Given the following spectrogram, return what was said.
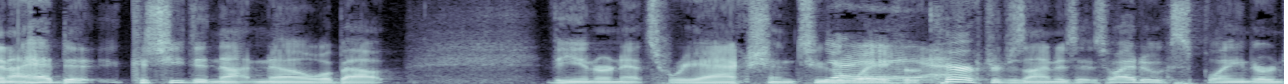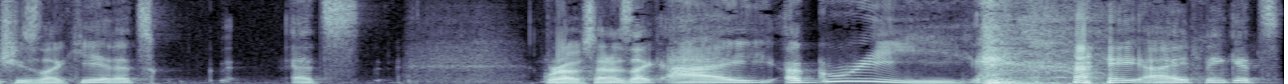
and I had to because she did not know about the internet's reaction to Yeah, the way yeah, her yeah. character design is. So I had to explain to her, and she's like, "Yeah, that's that's gross." And I was like, "I agree. I, I think it's."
